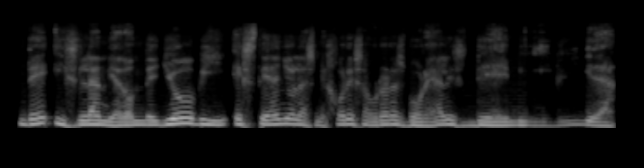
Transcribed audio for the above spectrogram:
de Islandia, donde yo vi este año las mejores auroras boreales de mi vida.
